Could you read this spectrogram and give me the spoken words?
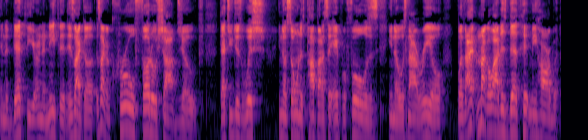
and the death year underneath it. It's like a it's like a cruel Photoshop joke that you just wish you know someone has pop out and say April Fools you know it's not real. But I, am not gonna lie, this death hit me hard. But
